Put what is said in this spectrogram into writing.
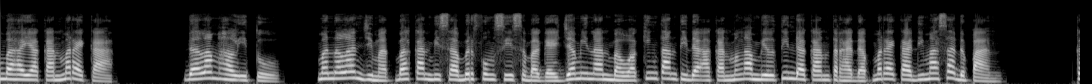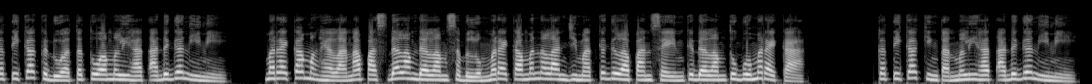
membahayakan mereka. Dalam hal itu, Menelan jimat bahkan bisa berfungsi sebagai jaminan bahwa King Tan tidak akan mengambil tindakan terhadap mereka di masa depan. Ketika kedua tetua melihat adegan ini, Mereka menghela napas dalam-dalam sebelum mereka menelan jimat kegelapan Sein ke dalam tubuh mereka. Ketika King Tan melihat adegan ini,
